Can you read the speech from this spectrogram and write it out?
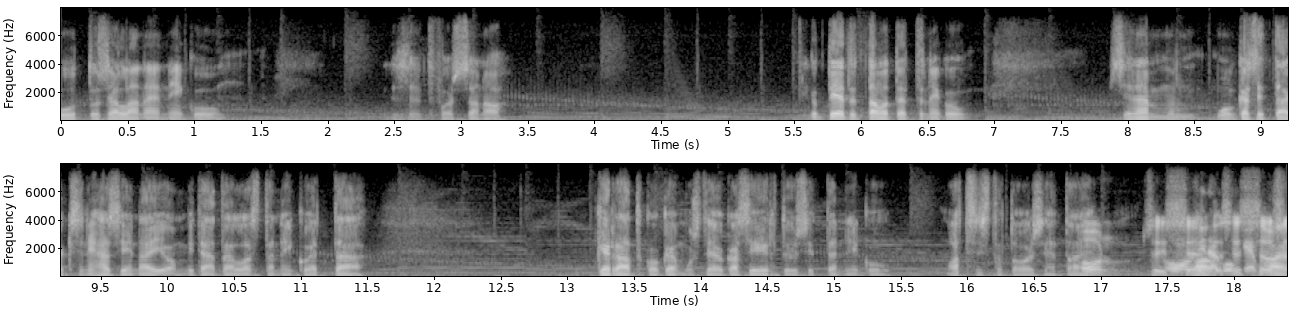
puuttu sellainen niinku, miten se nyt voisi sanoa, niinku tietyt tavoitteet niinku, siinä mun, mun käsittääksenihän siinä ei ole mitään tällaista niinku, että kerät kokemusta, joka siirtyy sitten niinku matsista toiseen tai... On, siis, on, se, siis se, on se,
